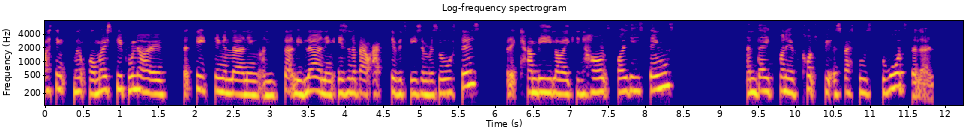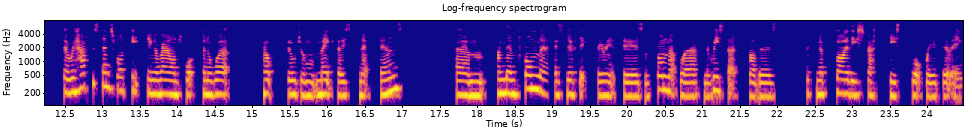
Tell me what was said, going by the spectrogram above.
I think, well, most people know that teaching and learning, and certainly learning, isn't about activities and resources, but it can be like enhanced by these things, and they kind of contribute as vessels towards the learning. So we have to center our teaching around what's going to work, help children make those connections, um, and then from those lived experiences and from that work and the research of others, we can apply these strategies to what we're doing.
